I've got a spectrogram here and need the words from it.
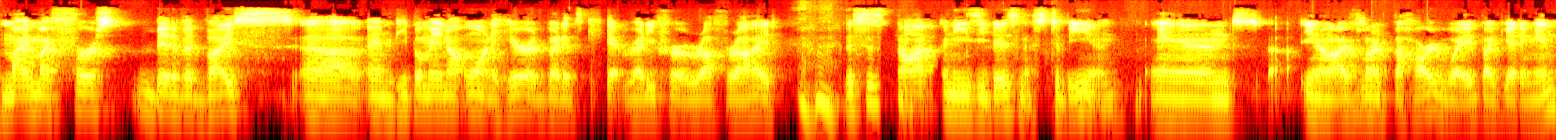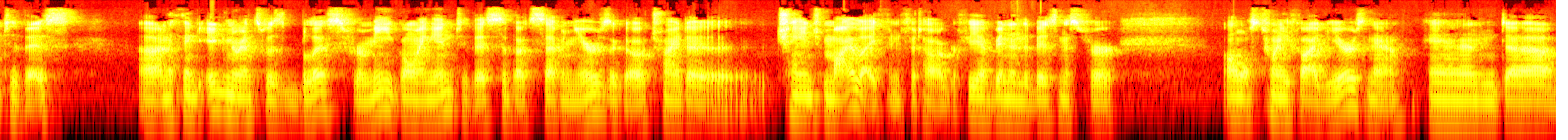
my my first bit of advice, uh, and people may not want to hear it, but it's get ready for a rough ride. This is not an easy business to be in, and uh, you know I've learned the hard way by getting into this uh, and I think ignorance was bliss for me going into this about seven years ago, trying to change my life in photography. I've been in the business for almost 25 years now. And, uh,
